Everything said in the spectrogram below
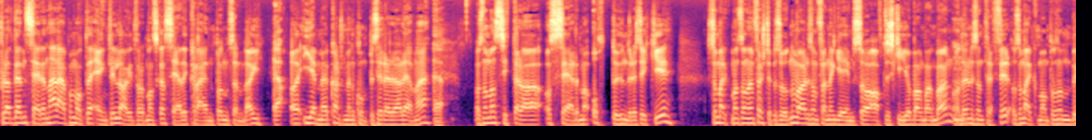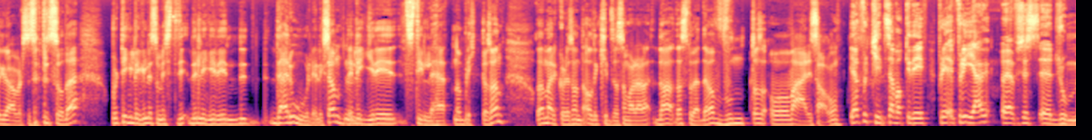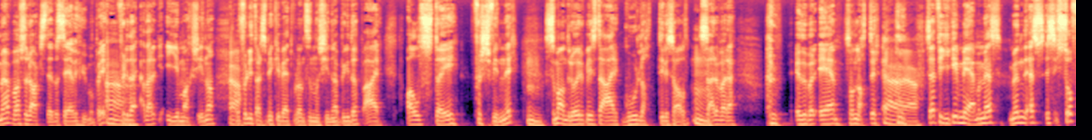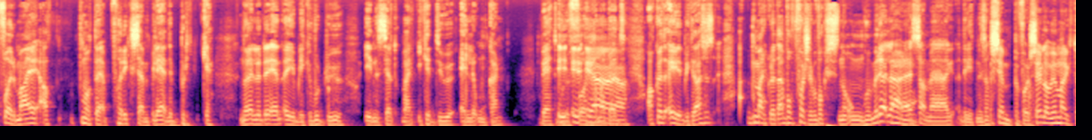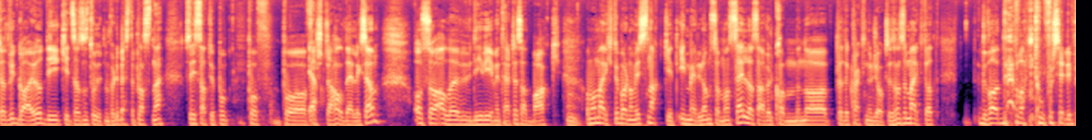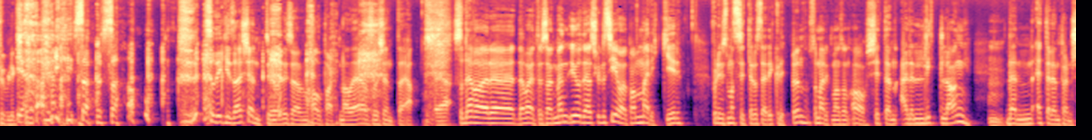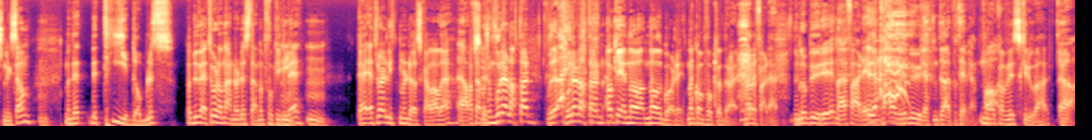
For den serien her er på en måte egentlig laget for at man skal se det klein på en søndag. Ja. Hjemme kanskje med en kompiser eller alene. Ja. Og så når man sitter da og ser det med 800 stykker, så merker man sånn Den første episoden var liksom fun and games og afterski og bang, bang, bang. og den liksom treffer, og så merker man på en sånn begravelsesepisode hvor ting ligger liksom i, det, ligger i, det er rolig, liksom. Det ligger i stillheten og blikk og sånn. Og da merker du sånn at alle kidsa som var der, da, da sto jeg, det var vondt å, å være i salen. Ja, for kidsa var ikke de Fordi, fordi jeg, jeg synes eh, rommet var så rart sted å se humor på. i, Fordi det, det er i IMAX-kino. Ja. Og for lyttere som ikke vet hvordan kinoer er bygd opp, er all støy forsvinner. Mm. Som andre ord, hvis det er god latter i salen, så er det bare er det bare én sånn latter. Ja, ja, ja. Så jeg fikk ikke med meg mest. Men jeg, så for meg at på en måte, for eksempel i ene blikket, når, eller det ene en øyeblikk hvor du innser at ikke du eller onkelen vet hvorfor i- ja, han har ja, ja. dødd. Akkurat øyeblikket der, så Merker du at det er forskjell på voksen og ung humor, eller er det samme driten? liksom? Kjempeforskjell, og vi merket at vi ga jo de kidsa som sto utenfor de beste plassene. Så de satt jo på, på, på Ja. første halvdel, liksom. Og så alle de vi inviterte, satt bak. Mm. Og man merket jo bare når vi snakket imellom som oss selv og sa velkommen og prøvde å cracke noen jokes, og sånn, så merket du at det var, det var to forskjellige publikum i samme sal. Så de kidsa skjønte jo liksom halvparten av det. og Så skjønte ja. Ja. Så det var, eh, det var interessant. Men jo, det jeg skulle si var at man merker fordi Hvis man sitter og ser i klippen, så merker man sånn Å, shit, den er litt lang Mm. den, etter den punchen, liksom. Men det, det tidobles. Du vet jo hvordan det er når det er standup, folk ikke ler. Mm. jeg tror det er litt miljøskala av det. Mm, Ja, at det er sånn, Hvor er latteren? Hvor er- Hvor er latteren? Ok, nå, nå går de. Nå kommer folk til å dra. Nå er det ferdig her. Nå burer nå er jeg ferdig. Jeg har aldri muligheten til å være på TV igjen. Nå kan vi skru av her. Ja.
